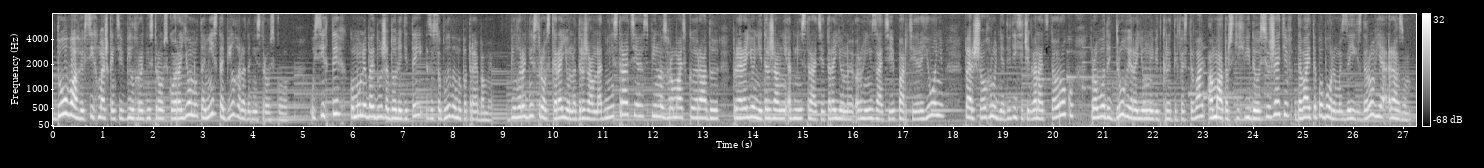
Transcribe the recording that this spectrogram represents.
До уваги всіх мешканців Білгород-Дністровського району та міста Білгорода-Дністровського, усіх тих, кому не байдужа доля дітей з особливими потребами. Білгород-Дністровська районна державна адміністрація спільно з громадською радою при районній державній адміністрації та районною організацією партії регіонів 1 грудня 2012 року проводить другий районний відкритий фестиваль аматорських відеосюжетів Давайте поборемось за їх здоров'я разом.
